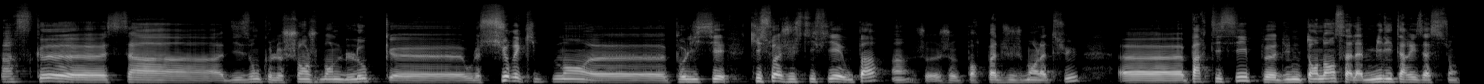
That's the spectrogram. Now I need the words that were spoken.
Parce que euh, ça, disons que le changement de look euh, ou le suréquipement euh, policier, qu'il soit justifié ou pas, hein, je ne porte pas de jugement là-dessus, participe d'une tendance à la militarisation.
